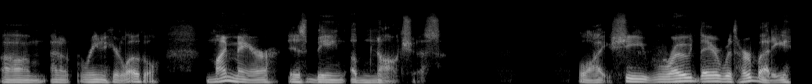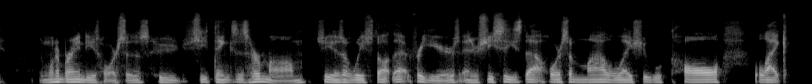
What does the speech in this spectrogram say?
um, at an arena here local. My mare is being obnoxious. Like she rode there with her buddy one of Brandy's horses, who she thinks is her mom. She has always thought that for years. And if she sees that horse a mile away, she will call like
